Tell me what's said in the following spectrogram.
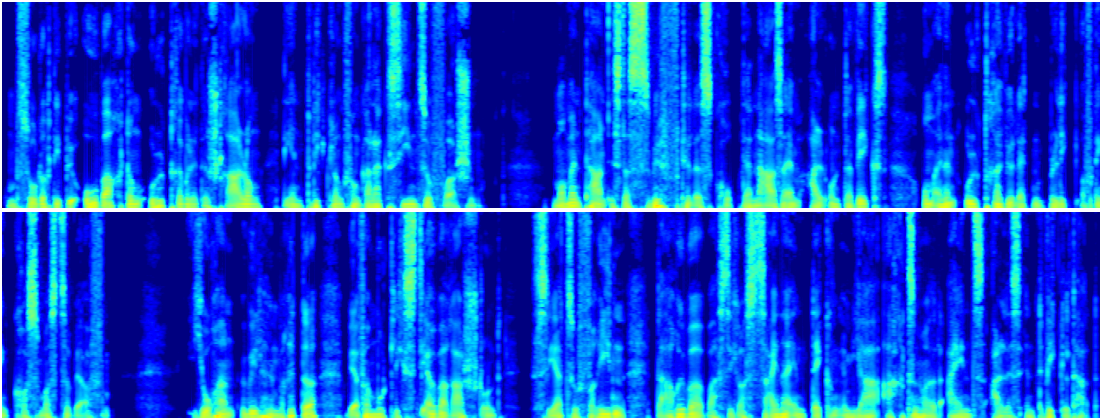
um so durch die Beobachtung ultravioletter Strahlung die Entwicklung von Galaxien zu forschen. Momentan ist das Swift-Teleskop der NASA im All unterwegs, um einen ultravioletten Blick auf den Kosmos zu werfen. Johann Wilhelm Ritter wäre vermutlich sehr überrascht und sehr zufrieden darüber, was sich aus seiner Entdeckung im Jahr 1801 alles entwickelt hat.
